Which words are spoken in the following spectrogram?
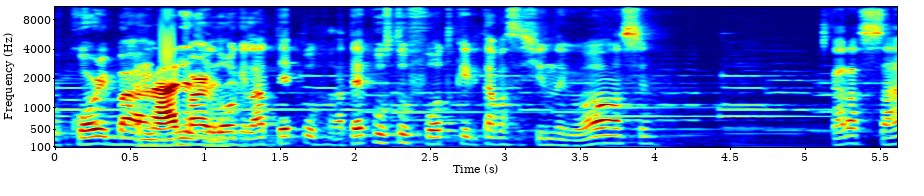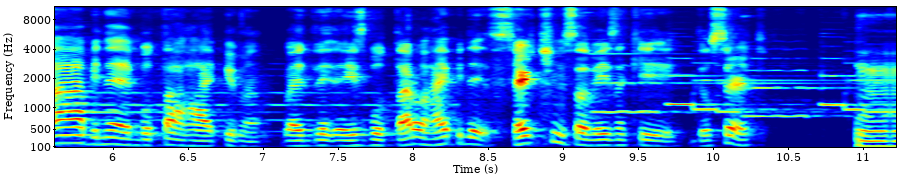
O Corey Bar Análise, Barlog lá até, até postou foto que ele tava assistindo o negócio. Os caras sabem, né? Botar hype, mano. Eles botaram o hype certinho dessa vez, né? Que deu certo. sim,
